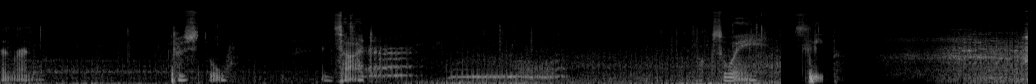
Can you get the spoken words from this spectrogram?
Run, run. Close door. Inside. Walks away. Sleep.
